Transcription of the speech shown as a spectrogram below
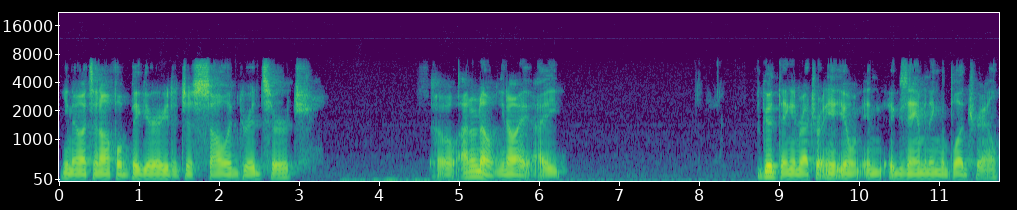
you know, it's an awful big area to just solid grid search. So I don't know, you know, I, I good thing in retro, you know, in examining the blood trail,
